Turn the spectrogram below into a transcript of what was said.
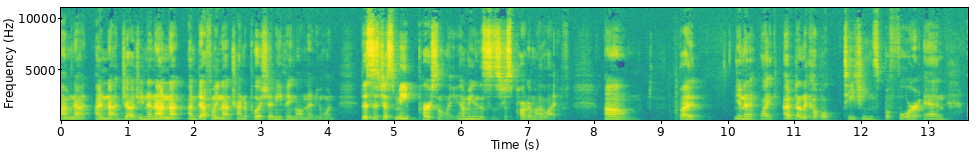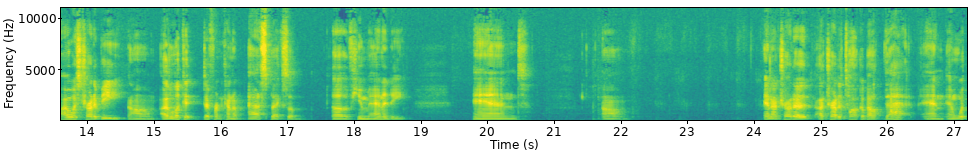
i'm not i'm not judging and i'm not i'm definitely not trying to push anything on anyone. This is just me personally. I mean this is just part of my life. Um but you know like i've done a couple teachings before and i always try to be um i look at different kind of aspects of of humanity and um, and I try to I try to talk about that and and what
